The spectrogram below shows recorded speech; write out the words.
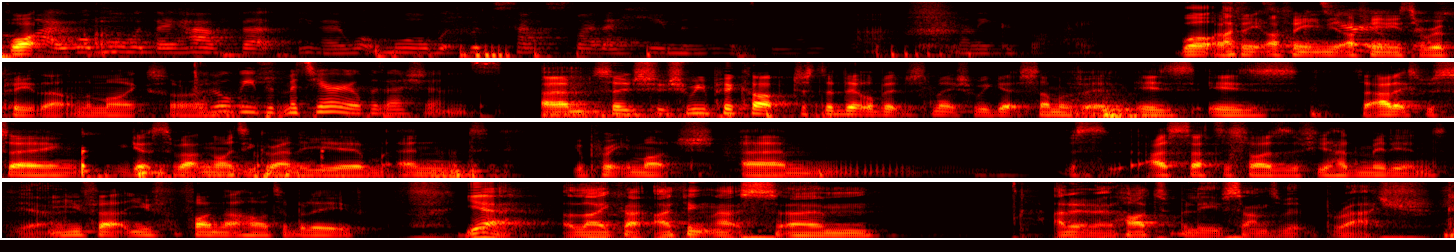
What? Why? What more would they have that you know? What more would, would satisfy their human needs beyond that money could buy? Well, I think I think I think you need to repeat that on the mic. Sorry. It will be material possessions. Um, so should, should we pick up just a little bit, just to make sure we get some of it? Is is so? Alex was saying it gets about ninety grand a year, and you're pretty much um, just as satisfied as if you had millions. Yeah. You fa- you find that hard to believe. yeah, like I, I think that's um, I don't know. Hard to believe sounds a bit brash.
